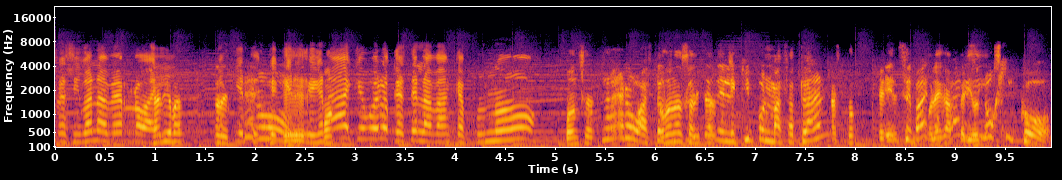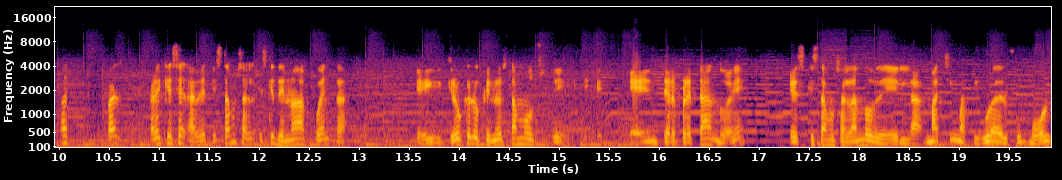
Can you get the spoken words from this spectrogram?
sea, si van a verlo ahí, Nadie va a ¿no quieres que, que eh, digan, ay, qué bueno que esté en la banca? Pues no. Ponce, Claro, hasta No van a el salir del equipo en Mazatlán Castro, eh, el se va colega es lógico. Hay que ser, a ver, estamos, es que de nueva cuenta, eh, creo que lo que no estamos eh, eh, interpretando, eh, es que estamos hablando de la máxima figura del fútbol,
